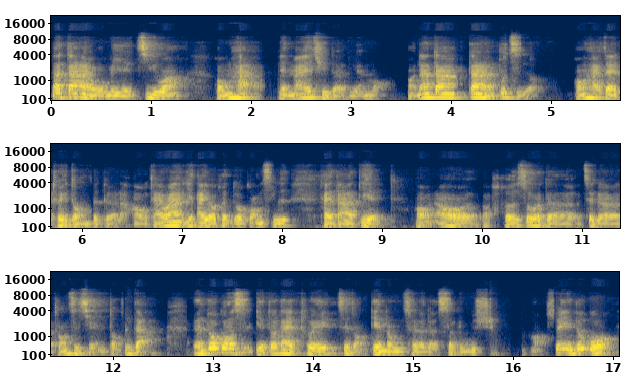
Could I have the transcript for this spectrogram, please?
那当然，我们也寄望红海 MIH 的联盟哦。那当当然不止红海在推动这个了哦，台湾也还有很多公司，台达电哦，然后合作的这个童子贤董事长，很多公司也都在推这种电动车的 solution 哦。所以如果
